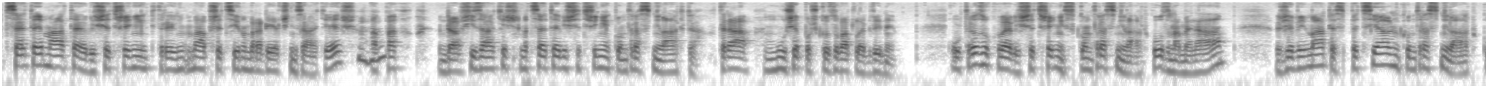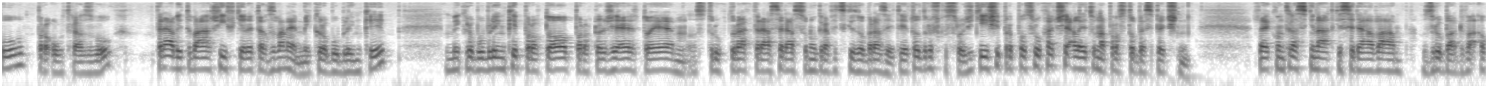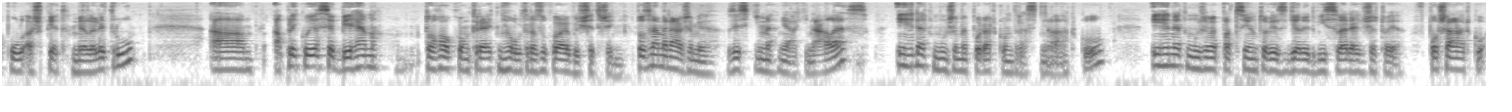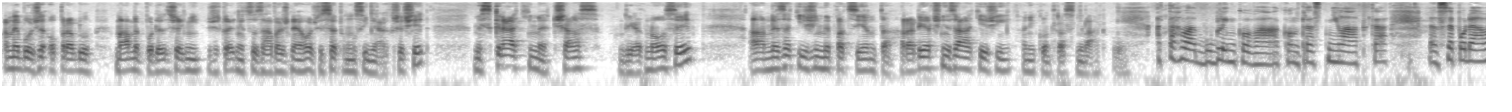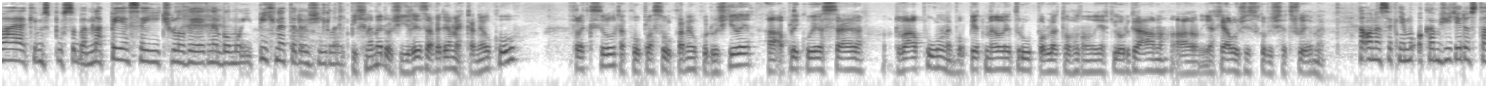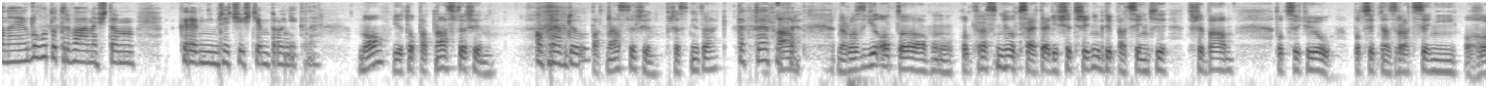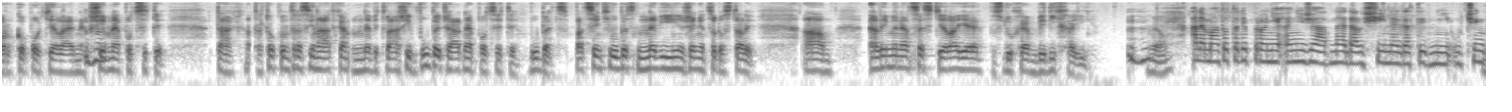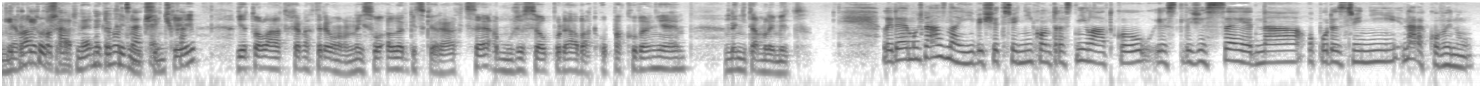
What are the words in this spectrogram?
CT máte vyšetření, které má přeci jenom radiační zátěž mm-hmm. a pak další zátěž na CT vyšetření je kontrastní látka, která může poškozovat ledviny. Ultrazvukové vyšetření s kontrastní látkou znamená, že vy máte speciální kontrastní látku pro ultrazvuk, která vytváří v těle takzvané mikrobublinky. Mikrobublinky proto, protože to je struktura, která se dá sonograficky zobrazit. Je to trošku složitější pro posluchače, ale je to naprosto bezpečný. Té kontrastní látky se dává zhruba 2,5 až 5 ml a aplikuje se během toho konkrétního ultrazvukového vyšetření. To znamená, že my zjistíme nějaký nález, i hned můžeme podat kontrastní látku, i hned můžeme pacientovi sdělit výsledek, že to je v pořádku, anebo že opravdu máme podezření, že to je něco závažného, že se to musí nějak řešit. My zkrátíme čas diagnózy a nezatížíme pacienta radiační zátěží ani kontrastní látkou. A tahle bublinková kontrastní látka se podává jakým způsobem? Napije se jí člověk nebo mu ji píchnete do žíly? Píchneme do žíly, zavedeme kanilku, flexilu, takovou plastovou kanilku do žíly a aplikuje se 2,5 nebo 5 ml podle toho, jaký orgán a jaké ložisko vyšetřujeme. A ona se k němu okamžitě dostane. Jak dlouho to trvá, než tam krevním řečištěm pronikne? No, je to 15 vteřin. Opravdu? 15 vteřin, přesně tak. Tak to je fofr. A na rozdíl od eh, kontrastního CT vyšetření, kdy pacienti třeba pocitují pocit na zvracení, horko po těle, nepříjemné mm-hmm. pocity, tak tato kontrastní látka nevytváří vůbec žádné pocity. Vůbec. Pacienti vůbec neví, že něco dostali. A eliminace z těla je vzduchem vydýchají. Mm-hmm. Jo. A nemá to tedy pro ně ani žádné další negativní účinky? Nemá tak to jako žádné ta, negativní účinky. Je to látka, na kterou nejsou alergické reakce a může se opodávat opakovaně. Není tam limit. Lidé možná znají vyšetření kontrastní látkou, jestliže se jedná o podezření na rakovinu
